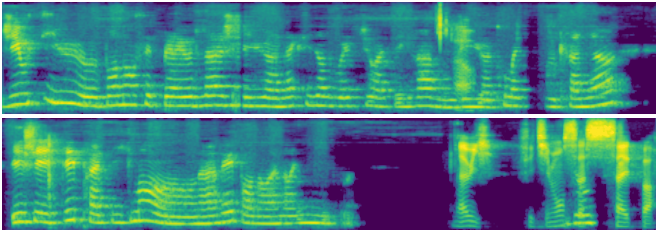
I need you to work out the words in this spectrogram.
j'ai aussi eu euh, pendant cette période-là, j'ai eu un accident de voiture assez grave. donc Ah. J'ai eu un traumatisme crânien et j'ai été pratiquement en arrêt pendant un an et demi. quoi. Ah oui, effectivement, ça Donc- ça aide pas.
